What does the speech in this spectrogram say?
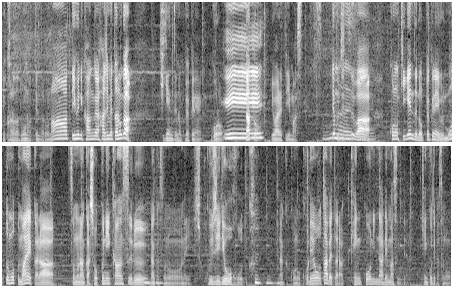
で体どうなってんだろうなーっていうふうに考え始めたのが紀元前600年頃えだとー言われています、そうなんすね。でも実はこの紀元前600年よりもっともっと前からそのなんか食に関するんなんかその何食事療法とかなんかこのこれを食べたら健康になれますみたいな健康というかその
